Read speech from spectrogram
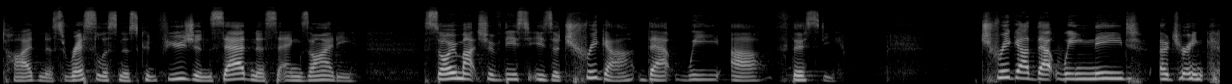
tiredness, restlessness, confusion, sadness, anxiety. So much of this is a trigger that we are thirsty. Trigger that we need a drink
